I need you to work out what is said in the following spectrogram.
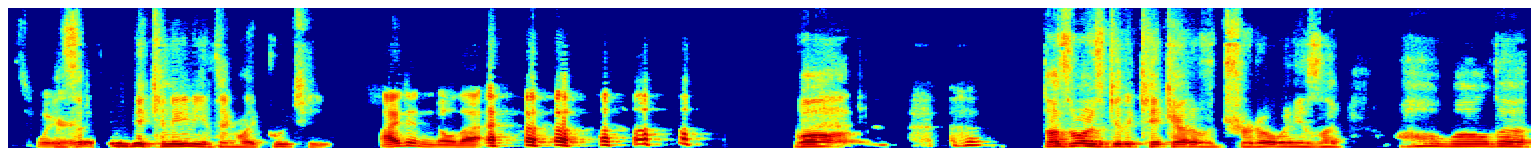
it's It's weird. a, maybe a Canadian thing like poutine. I didn't know that. Well, that's why I always get a kick out of Trudeau when he's like, "Oh well, the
